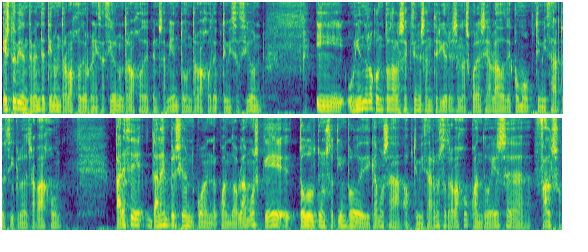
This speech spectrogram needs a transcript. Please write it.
esto evidentemente tiene un trabajo de organización, un trabajo de pensamiento, un trabajo de optimización. Y uniéndolo con todas las secciones anteriores en las cuales he hablado de cómo optimizar tu ciclo de trabajo, parece, da la impresión cuando, hablamos que todo nuestro tiempo lo dedicamos a, optimizar nuestro trabajo cuando es eh, falso.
